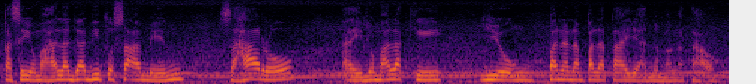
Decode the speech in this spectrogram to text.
Kasi yung mahalaga dito sa amin, sa Haro, ay lumalaki yung pananampalataya ng mga tao.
